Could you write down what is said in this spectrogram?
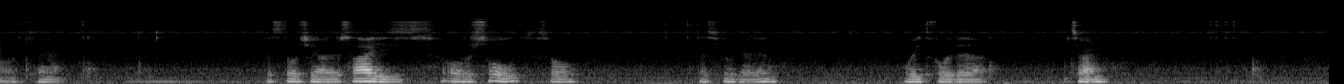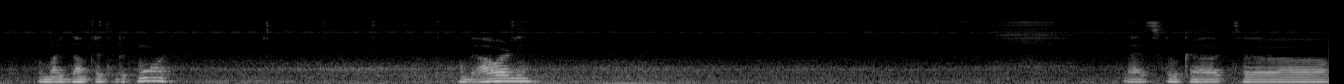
Okay the Storchik RSI is oversold so let's look at it. Wait for the turn. We might dump a little bit more. On the hourly. Let's look at uh,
